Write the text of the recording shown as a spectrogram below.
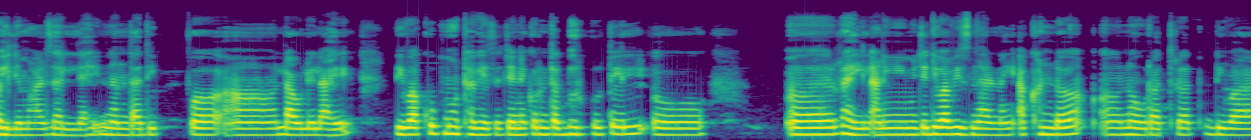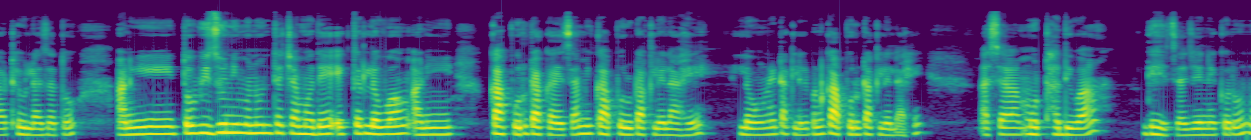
पहिली माळ झालेली आहे. नंदादीप लावलेला आहे. दिवा खूप मोठा घ्यायचा जेणेकरून त्यात भरपूर तेल राहील आणि म्हणजे दिवा विजणार नाही. अखंड नवरात्रात दिवा ठेवला जातो आणि तो विजुनी म्हणून त्याच्यामध्ये एकतर लवंग आणि कापूर टाकायचा. मी कापूर टाकलेला आहे. लवंग नाही टाकलेलं पण कापूर टाकलेला आहे. असा मोठा दिवा घ्यायचा जेणेकरून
